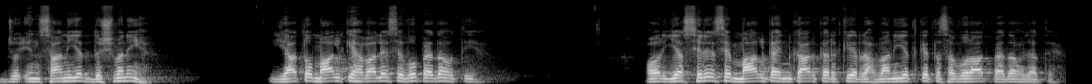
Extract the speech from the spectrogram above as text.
جو انسانیت دشمنی ہے، یا تو مال کے حوالے سے وہ پیدا ہوتی ہے، اور یا سرے سے مال کا انکار کر کے رحبانیت کے تصورات پیدا ہو جاتے ہیں۔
